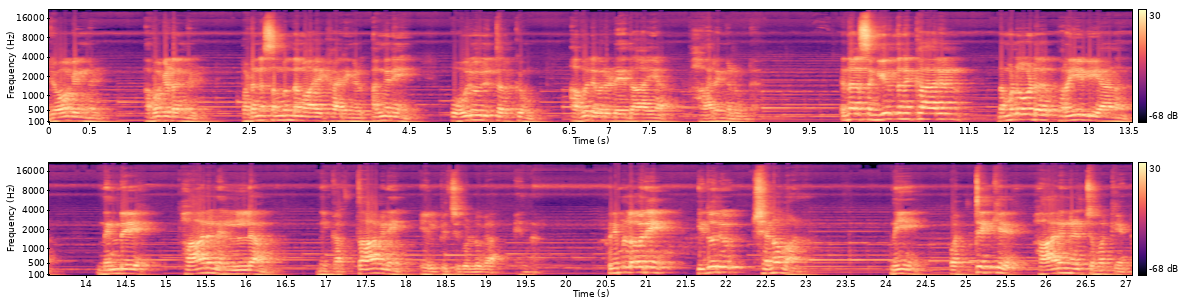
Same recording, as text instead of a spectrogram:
രോഗങ്ങൾ അപകടങ്ങൾ പഠന സംബന്ധമായ കാര്യങ്ങൾ അങ്ങനെ ഓരോരുത്തർക്കും അവരവരുടേതായ ഭാരങ്ങളുണ്ട്. എന്നാൽ സങ്കീർത്തനക്കാരൻ നമ്മളോട് പറയുകയാണ് നിന്റെ ഭാരമെല്ലാം നീ കർത്താവിനെ ഏൽപ്പിച്ചു കൊള്ളുക എന്ന്. പ്രിയമുള്ളവരെ ഇതൊരു ക്ഷണമാണ്. നീ ഒറ്റയ്ക്ക് ഭാരങ്ങൾ ചുമക്കേണ്ട.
